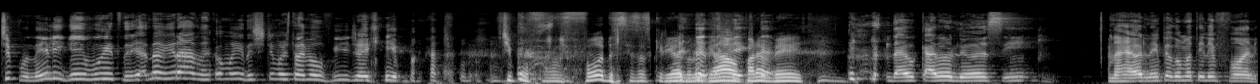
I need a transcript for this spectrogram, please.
Tipo, nem liguei muito, tá? Não, irado, mas calma aí, deixa eu te mostrar meu vídeo aqui. Tipo, foda-se essas crianças, legal, parabéns. Daí o cara olhou assim. Na real, ele nem pegou meu telefone.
